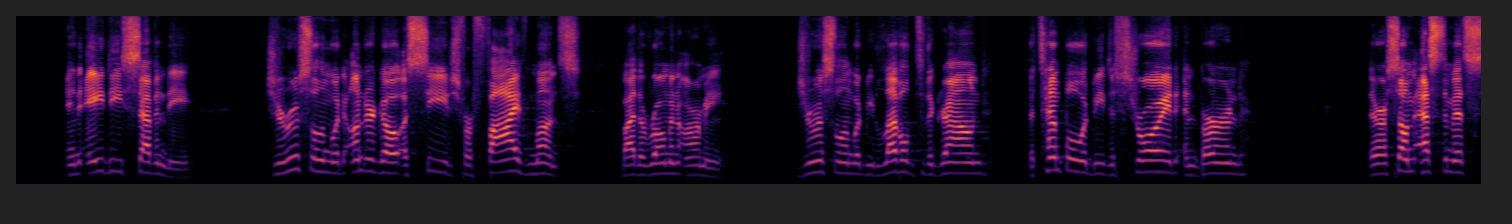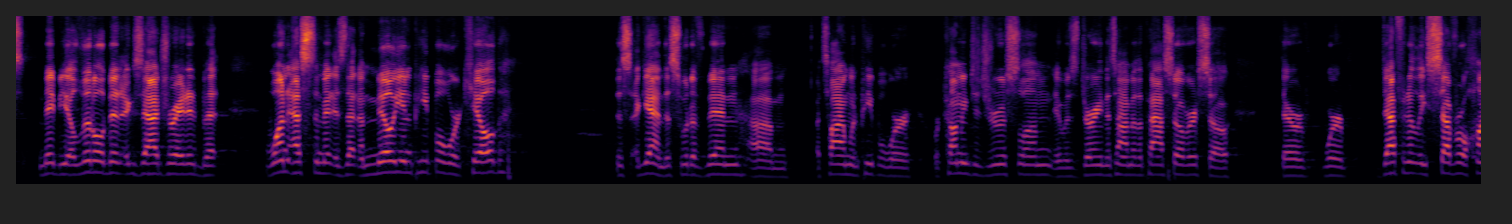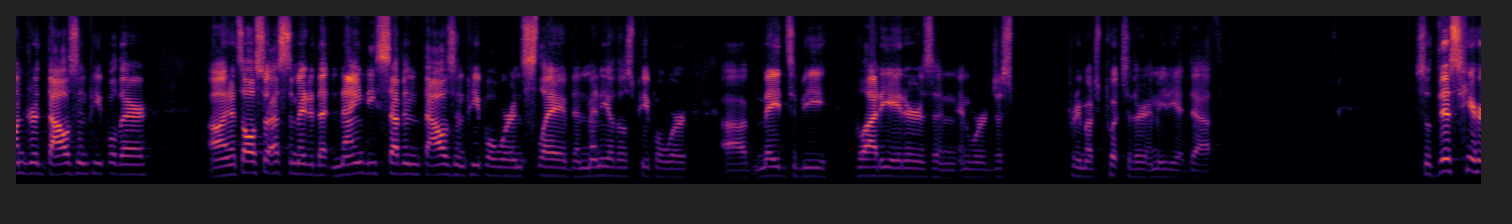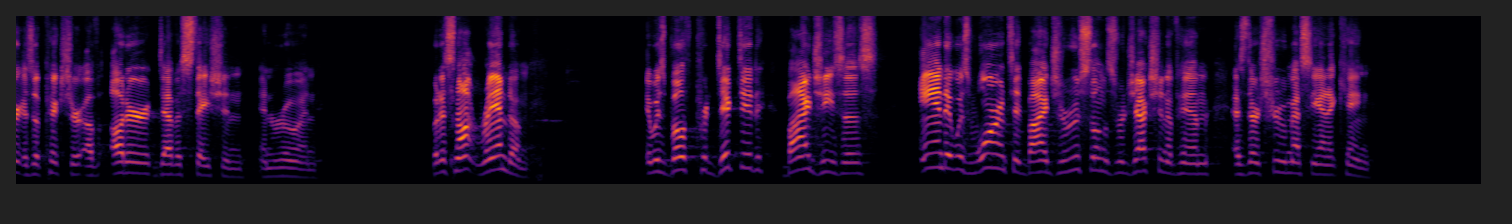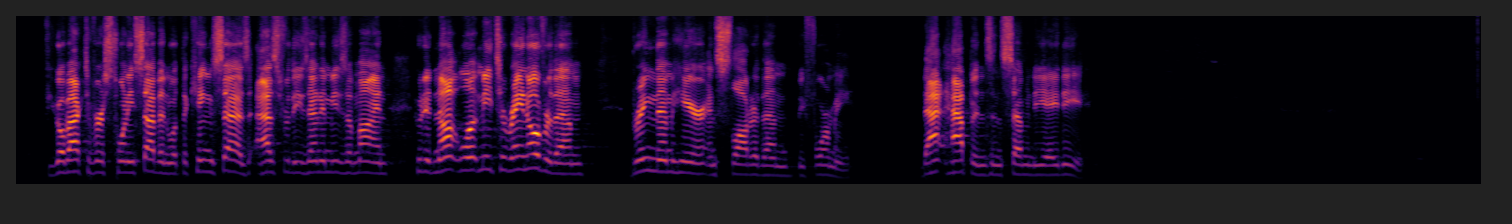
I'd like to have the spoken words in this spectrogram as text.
in AD 70, Jerusalem would undergo a siege for five months by the Roman army. Jerusalem would be leveled to the ground, the temple would be destroyed and burned. There are some estimates, maybe a little bit exaggerated, but one estimate is that a million people were killed. This, again, this would have been um, a time when people were, were coming to Jerusalem. It was during the time of the Passover, so there were definitely several hundred thousand people there. Uh, and it's also estimated that 97,000 people were enslaved, and many of those people were uh, made to be gladiators and, and were just pretty much put to their immediate death. So, this here is a picture of utter devastation and ruin. But it's not random. It was both predicted by Jesus and it was warranted by Jerusalem's rejection of him as their true messianic king. If you go back to verse 27, what the king says, As for these enemies of mine who did not want me to reign over them, bring them here and slaughter them before me. That happens in 70 AD.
